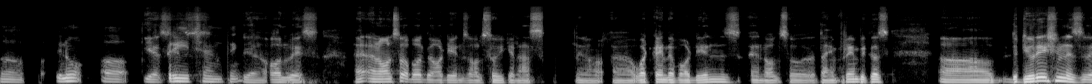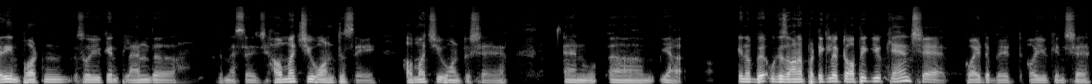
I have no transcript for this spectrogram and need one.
uh, you know, uh, Yes. preach yes. and things? Yeah, always. And, and also about the audience, also you can ask, you know, uh, what kind of audience and also the time frame because uh, the duration is very important. So you can plan the the message, how much you want to say, how much you want to share, and um, yeah, you know, because on a particular topic you can share quite a bit, or you can share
